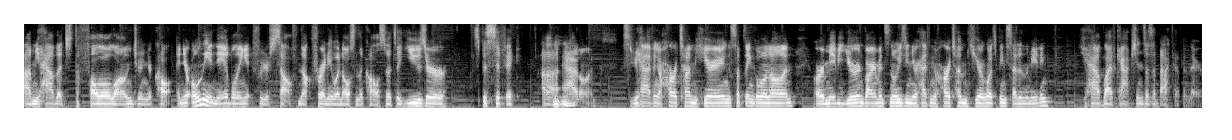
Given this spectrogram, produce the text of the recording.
Um, you have that just to follow along during your call, and you're only enabling it for yourself, not for anyone else in the call. So it's a user specific uh, mm-hmm. add-on. So if you're having a hard time hearing something going on, or maybe your environment's noisy and you're having a hard time hearing what's being said in the meeting, you have live captions as a backup in there.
